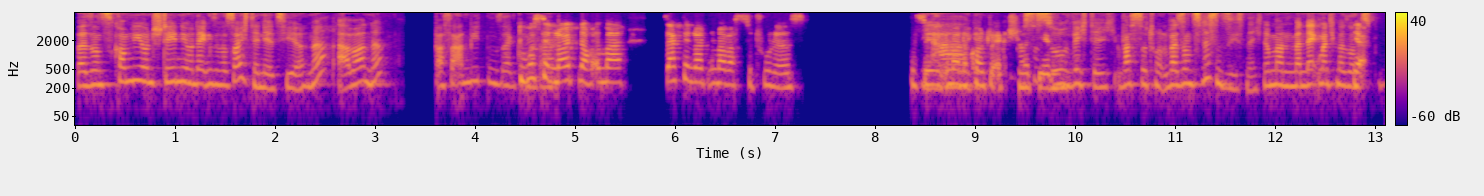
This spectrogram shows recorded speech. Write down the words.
Weil sonst kommen die und stehen die und denken so, was soll ich denn jetzt hier, ne? Aber, ne? Wasser anbieten, sag Du musst den Leuten auch immer, sag den Leuten immer, was zu tun ist. Deswegen ja, immer eine Call to Action Das mitgeben. ist so wichtig, was zu tun, weil sonst wissen sie es nicht. Ne? Man, man denkt manchmal sonst, ja.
